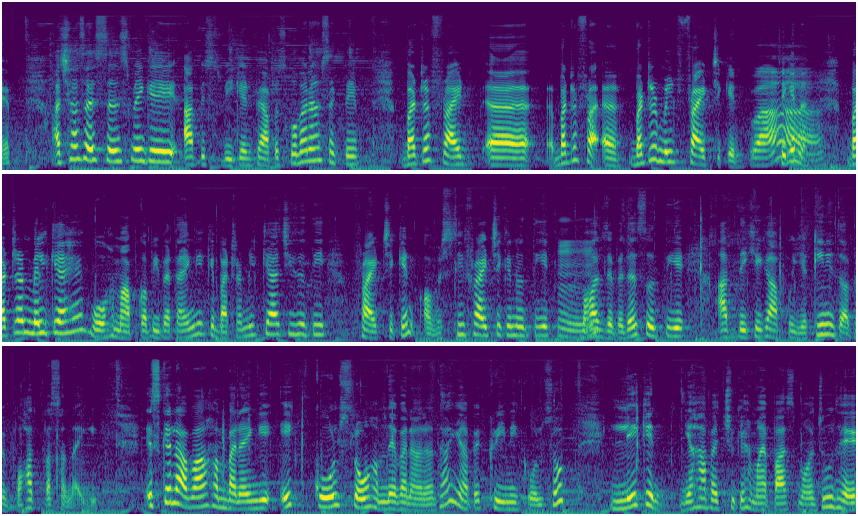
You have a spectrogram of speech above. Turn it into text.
है। अच्छा सा इस सेंस में कि आप इस वीकेंड पे आप इसको बना सकते हैं। Butter fried butter fry buttermilk fried chicken. ठीक है ना? बटर मिल्क क्या है वो हम आपको अभी बताएँगे कि बटर मिल्क क्या चीज़ होती है। Fried chicken obviously fried chicken होती है हम्म। बहुत ज़बरदस्त होती है। आप देखिएगा आपको यकीनी तौर पे बहुत पसंद आएगी। इसके अलावा हम बनाएँगे एक कोल्ड स्लो हमने बनाना था यहाँ पे क्रीमी कोल्ड स्लो लेकिन यहाँ पर चूँकि हमारे पास मौजूद है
